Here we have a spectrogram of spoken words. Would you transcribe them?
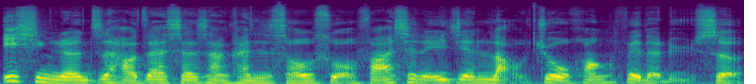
一行人只好在山上开始搜索，发现了一间老旧荒废的旅社。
